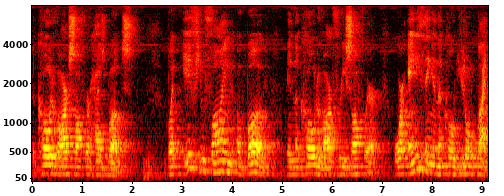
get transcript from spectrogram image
The code of our software has bugs. But if you find a bug in the code of our free software, or anything in the code you don't like,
